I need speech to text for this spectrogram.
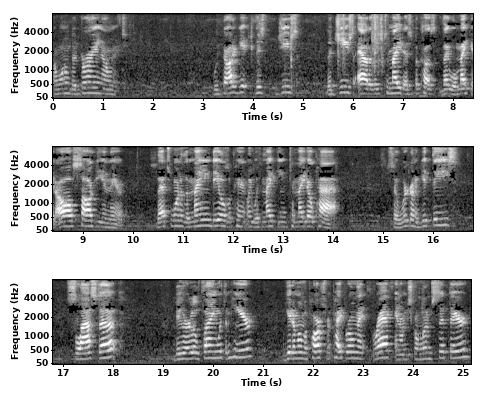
I want them to drain on it. We've got to get this juice, the juice out of these tomatoes because they will make it all soggy in there. That's one of the main deals apparently with making tomato pie. So we're going to get these sliced up, do our little thing with them here. get them on the parchment paper on that rack, and I'm just going to let them sit there.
